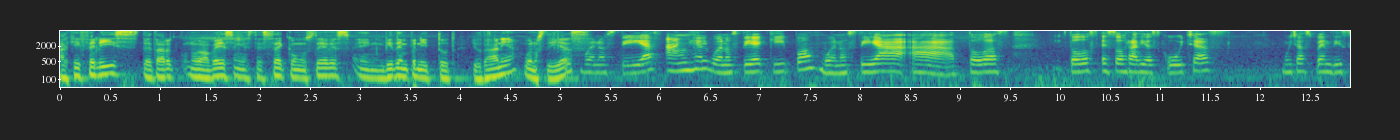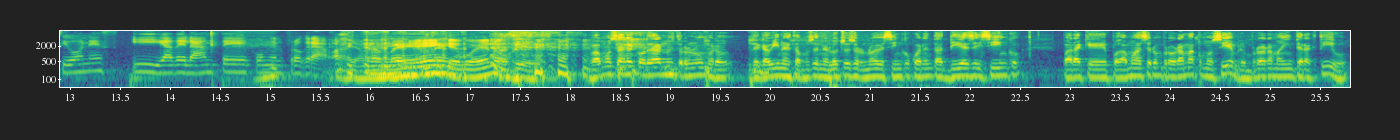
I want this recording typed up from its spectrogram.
Aquí feliz de estar nueva vez en este set con ustedes en Vida en Plenitud. Yudania, buenos días. Buenos días, Ángel. Buenos días, equipo. Buenos días a todas, todos esos radioescuchas. Muchas bendiciones y adelante con el programa. amén, qué bueno. Así es. Vamos a recordar nuestro número de cabina. Estamos en el 809-540-165 para que podamos hacer un programa como siempre, un programa interactivo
